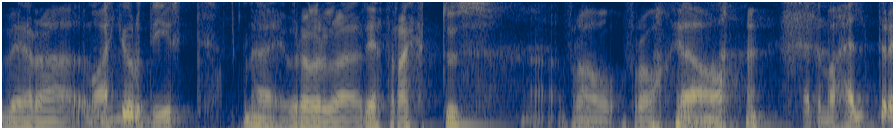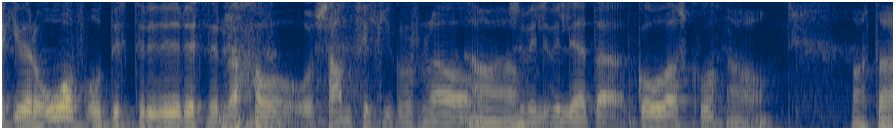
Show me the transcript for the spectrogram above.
Vera má ekki vera dýrt. Nei, vera að vera rétt ræktuð frá, frá Já, hérna. þetta má heldur ekki vera of ódýrt fyrir viðreisnirna og, og samfélkíkuna svona og, Já, já. sem vilja, vilja þetta góða sko. Þetta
